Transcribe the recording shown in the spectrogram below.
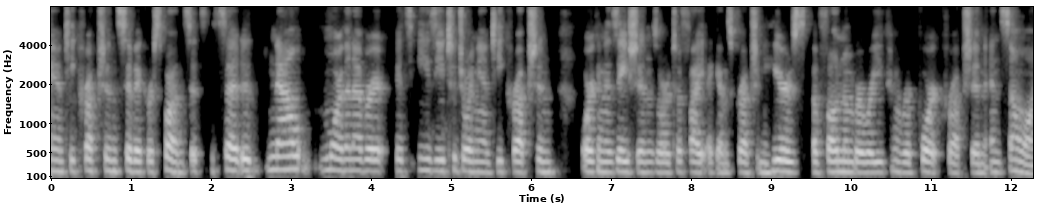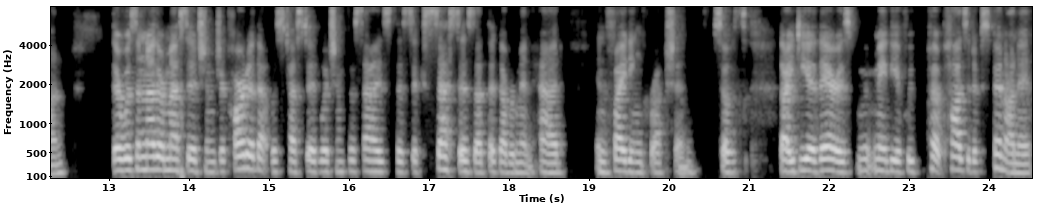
anti-corruption civic response. It's said it, now more than ever, it's easy to join anti-corruption organizations or to fight against corruption. Here's a phone number where you can report corruption and so on. There was another message in Jakarta that was tested, which emphasized the successes that the government had in fighting corruption. So the idea there is maybe if we put a positive spin on it,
